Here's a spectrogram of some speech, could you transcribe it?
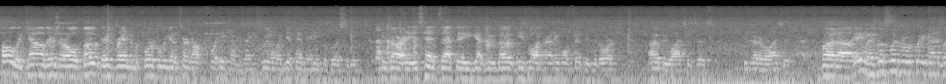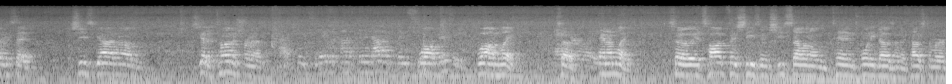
holy cow, there's our old boat. There's Brandon McCorkle. We gotta turn off before he comes in because we don't want to give him any publicity. He's already, his head's that big. He got a new boat. He's walking around. He won't fit through the door. I hope he watches this. He better watch it. But uh, anyways, let's look real quick, guys. Like I said, she's got um, she's got a ton of shrimp. Actually, today we're kind of thinned out. It's been super Well, busy. well, I'm late. So, And you're late. and I'm late. So it's hogfish season. She's selling them 10, 20 dozen a customer.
